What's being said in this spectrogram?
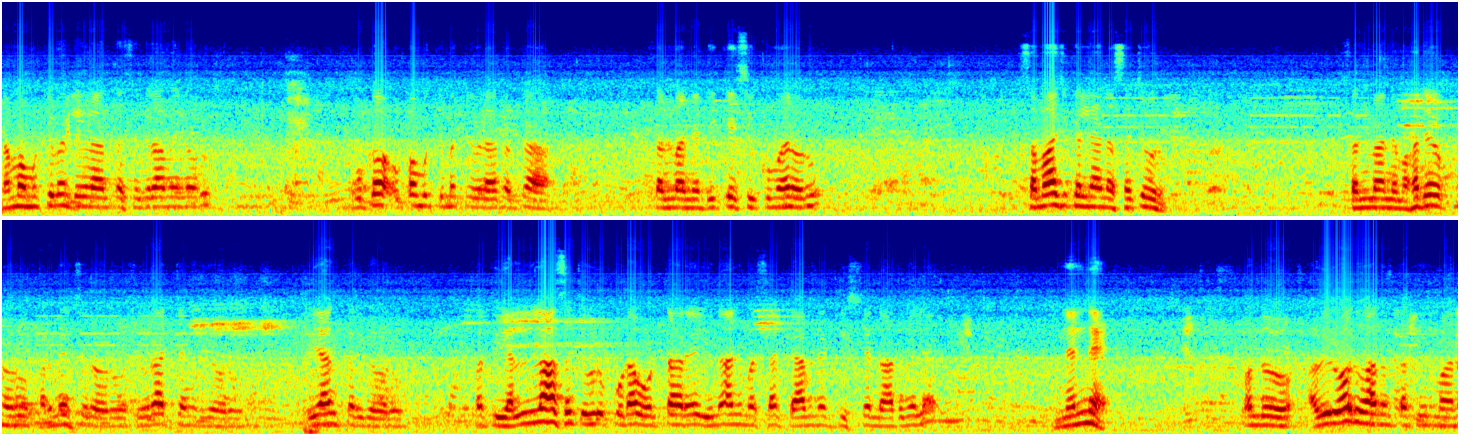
ನಮ್ಮ ಮುಖ್ಯಮಂತ್ರಿಗಳಾದಂಥ ಸಿದ್ದರಾಮಯ್ಯನವರು, ಉಪ ಉಪಮುಖ್ಯಮಂತ್ರಿಗಳಾದಂಥ ಸನ್ಮಾನ್ಯ ಡಿ ಕೆ ಶಿವಕುಮಾರ್ ಅವರು, ಸಮಾಜ ಕಲ್ಯಾಣ ಸಚಿವರು, ಸನ್ಮಾನ್ಯ ಮಹದೇವಪ್ಪನವರು, ಪರಮೇಶ್ವರ್ ಅವರು, ಶಿವರಾಜ್ ಅವರು, ಪ್ರಿಯಾಂಕ್ ಖರ್ಗೆ ಅವರು ಮತ್ತು ಎಲ್ಲ ಸಚಿವರು ಕೂಡ ಒಟ್ಟಾರೆ ಯುನಾನಿಮಸ್ ಕ್ಯಾಬಿನೆಟ್ ಡಿಸಿಷನ್ ಆದಮೇಲೆ ನಿನ್ನೆ ಒಂದು ಅವಿರೋಧವಾದಂಥ ತೀರ್ಮಾನ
